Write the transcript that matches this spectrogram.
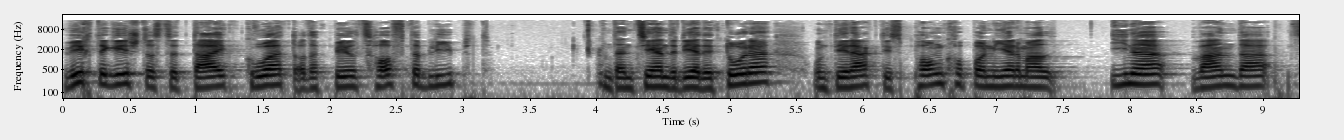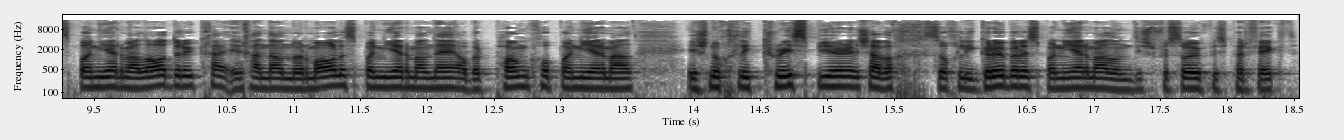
Wichtig ist, dass der Teig gut an den Pilz haften bleibt. Und dann ziehen wir die dort durch und direkt ins Panko-Paniermehl reinwenden, das Paniermehl andrücken. Ihr könnt auch ein normales Paniermehl nehmen, aber Panko-Paniermehl ist noch ein bisschen crispier, ist einfach so ein bisschen gröberes Paniermehl und ist für so etwas perfekt.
